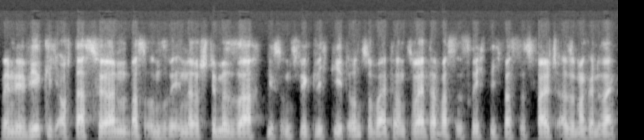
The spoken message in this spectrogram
wenn wir wirklich auf das hören, was unsere innere Stimme sagt, wie es uns wirklich geht und so weiter und so weiter, was ist richtig, was ist falsch, also man könnte sagen,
